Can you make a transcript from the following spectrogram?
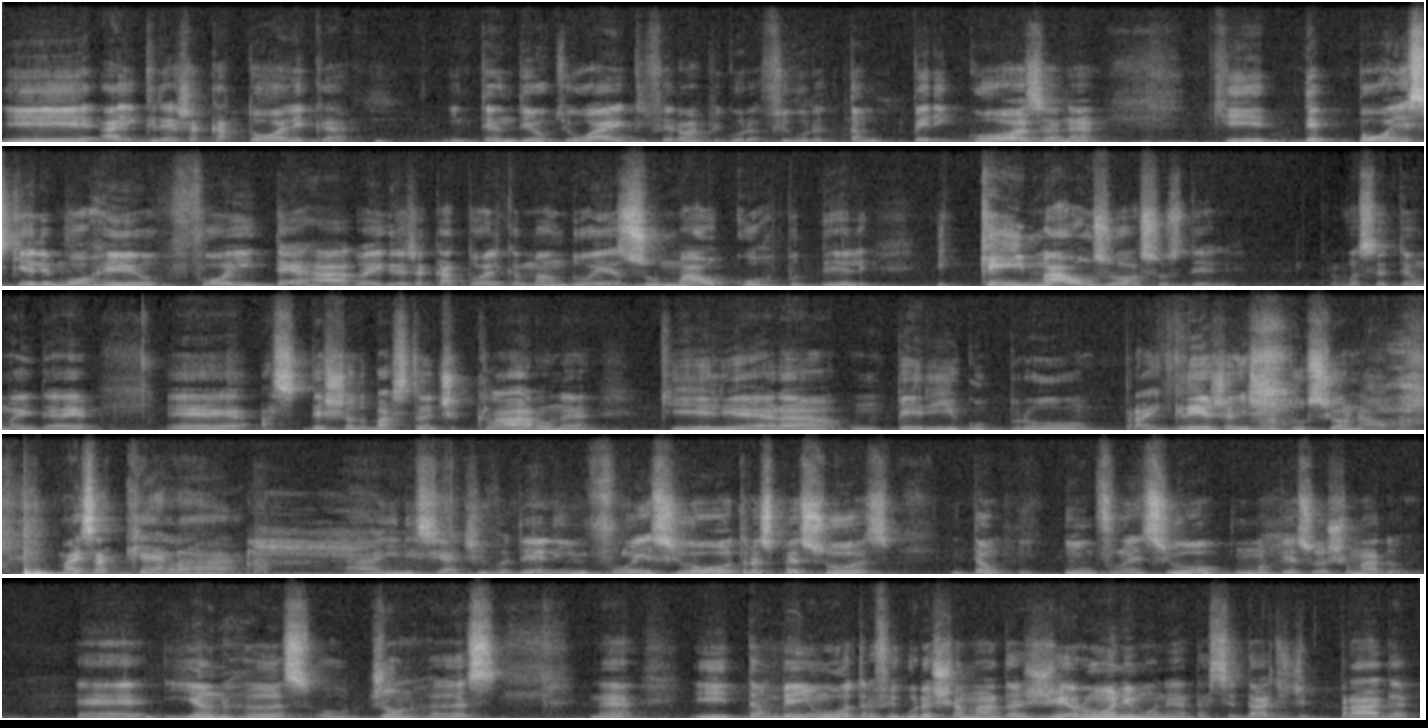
E a Igreja Católica entendeu que o Wycliffe era uma figura, figura tão perigosa, né? que depois que ele morreu, foi enterrado, a Igreja Católica mandou exumar o corpo dele e queimar os ossos dele. Para você ter uma ideia, é, deixando bastante claro né, que ele era um perigo para a igreja institucional. Mas aquela a iniciativa dele influenciou outras pessoas. Então, influenciou uma pessoa chamada é, Jan Hus, ou John Hus, né? e também outra figura chamada Jerônimo, né? da cidade de Praga.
